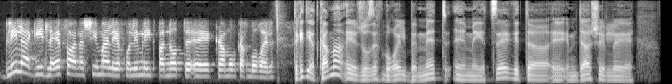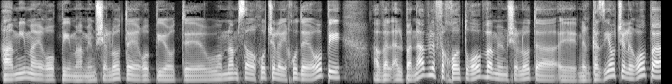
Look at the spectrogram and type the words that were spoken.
בלי להגיד לאיפה האנשים האלה יכולים להתפנות, אה, כאמור כך בורל. תגידי, עד כמה אה, ז'וזף בורל באמת מייצג את העמדה של העמים האירופיים, הממשלות האירופיות? הוא אמנם שר החוץ של האיחוד האירופי, אבל על פניו לפחות רוב הממשלות המרכזיות של אירופה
